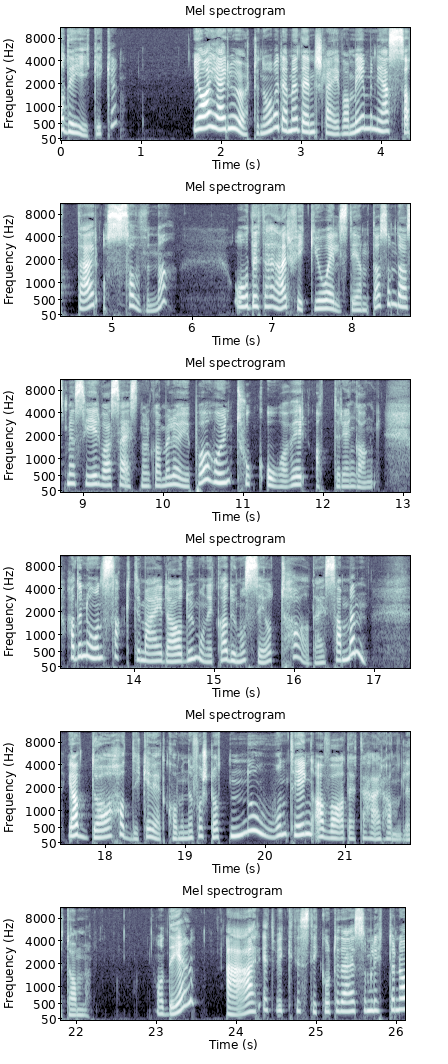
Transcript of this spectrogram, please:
Og det gikk ikke. Ja, jeg rørte noe med det med den sleiva mi, men jeg satt der og sovna. Og dette her fikk jo eldstejenta, som da, som jeg sier, var 16 år gammel, øye på, og hun tok over atter en gang. Hadde noen sagt til meg da, du Monica, du må se å ta deg sammen, ja, da hadde ikke vedkommende forstått noen ting av hva dette her handlet om. Og det er et viktig stikkord til deg som lytter nå,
